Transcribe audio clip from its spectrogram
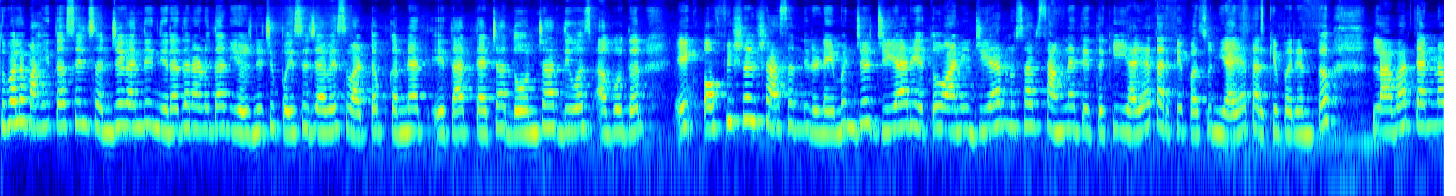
तुम्हाला माहीत असेल संजय गांधी निराधार अनुदान योजनेचे पैसे ज्यावेळेस वाटप करण्यात येतात त्याच्या दोन चार दिवस अगोदर एक ऑफिशियल शासन निर्णय म्हणजे जी आर येतो आणि जी आरनुसार सांगण्यात येतं की या या तारखेपासून या या तारखेपर्यंत लाभार्थ्यांना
